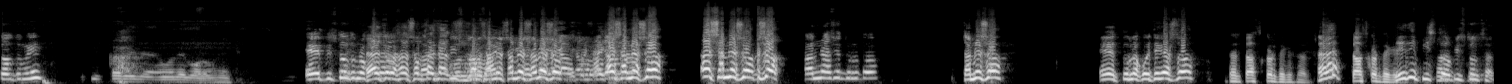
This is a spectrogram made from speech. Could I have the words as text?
পিস্তল তুমি আমাদের বড় ভাই এই পিস্তল তোমরা সামনে, সামনে, সামনে এসো। এই, সামনে এসো। সামনে এসো, এসো। সামনে আসো দ্রুত সামনে এসো। এ, তোমরা কই থেকে আসছো? স্যার চাষকর থেকে স্যার হ্যাঁ? চাষকর থেকে এই পিস্তল, পিস্তল স্যার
